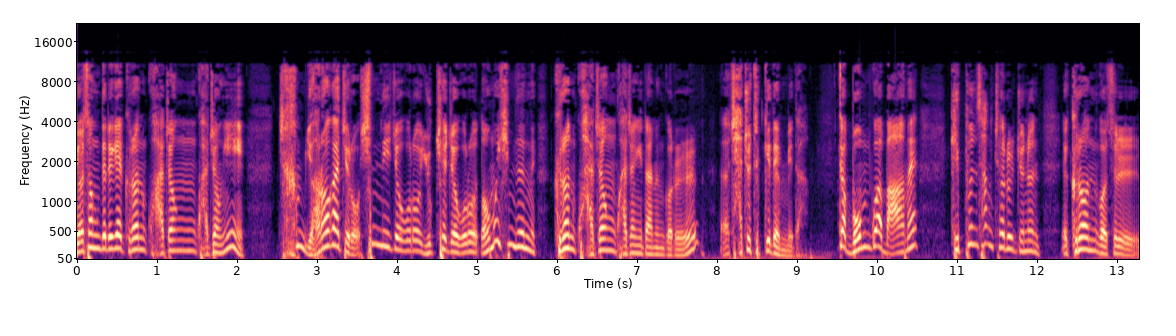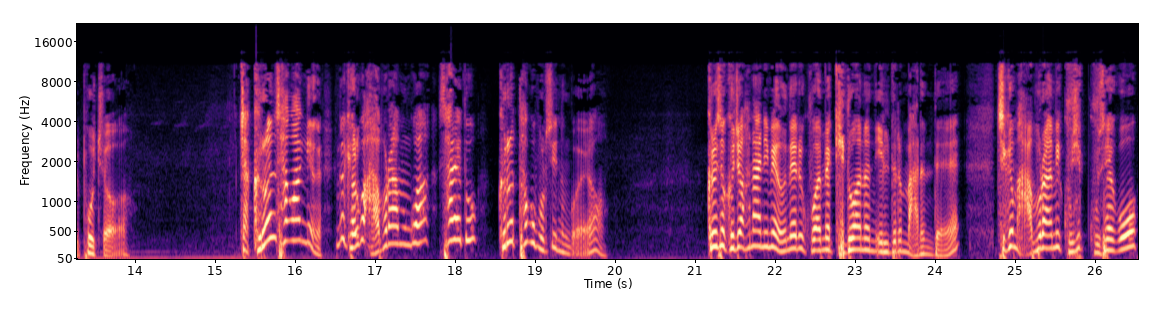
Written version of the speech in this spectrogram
여성들에게 그런 과정 과정이 참 여러 가지로 심리적으로 육체적으로 너무 힘든 그런 과정 과정이라는 거를 자주 듣게 됩니다. 그러니까 몸과 마음에 깊은 상처를 주는 그런 것을 보죠. 자, 그런 상황이에요. 그러니까 결국 아브라함과 사례도 그렇다고 볼 수 있는 거예요. 그래서 그저 하나님의 은혜를 구하며 기도하는 일들은 많은데 지금 아브라함이 99세고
